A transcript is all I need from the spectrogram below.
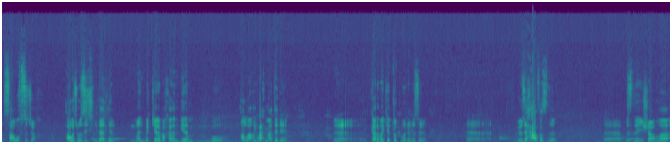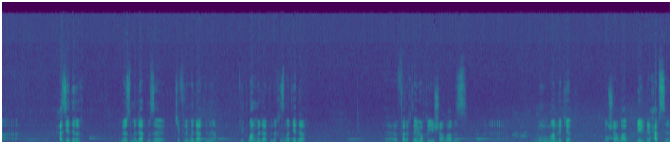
E, Soğuk sıcak. Avucumuz içindeydi. Ben bir kere bakarım diyelim bu Allah'ın rahmetidir. E, Karabaki tutmadı bizi. E, özü hafızdı. E, biz de inşallah haz ederiz. Öz milletimize, kifir milletine, Türkmen milletine hizmet eder. E, fark da yoktu inşallah biz e, bu memleket inşallah birdi hepsi.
